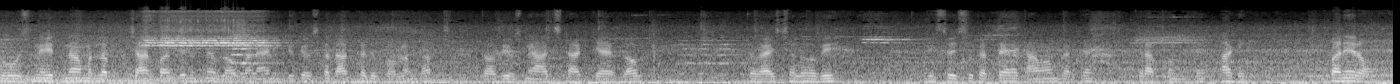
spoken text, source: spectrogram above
तो उसने इतना मतलब चार पाँच दिन उसने ब्लॉग बनाया नहीं क्योंकि उसका दांत का जो प्रॉब्लम था तो अभी उसने आज स्टार्ट किया है ब्लॉग तो वैसे चलो अभी रिश्व इशू करते हैं, काम वाम करते हैं, फिर आपको मिलते हैं। आगे। बने रहो।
